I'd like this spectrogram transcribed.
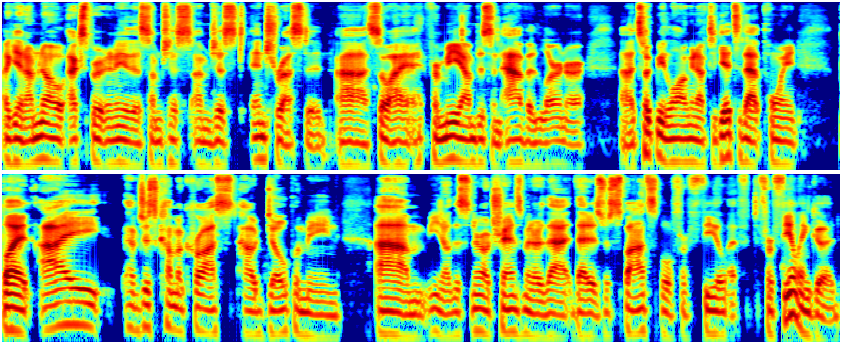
again, I'm no expert in any of this. I'm just I'm just interested. Uh, so I for me, I'm just an avid learner. Uh, it took me long enough to get to that point, but I have just come across how dopamine, um, you know, this neurotransmitter that that is responsible for feel for feeling good,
